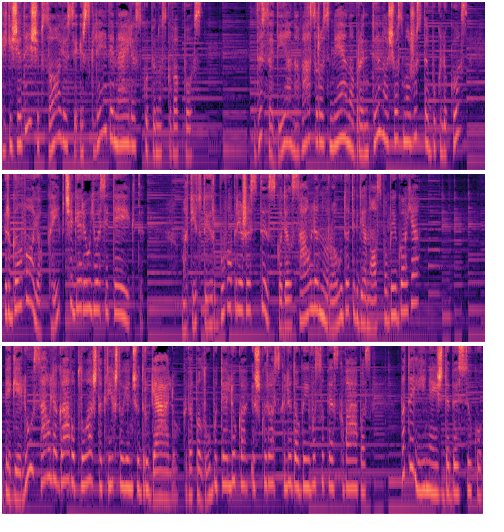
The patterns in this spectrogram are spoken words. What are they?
Taigi žiedai šipsojosi ir skleidė meilės kupinus kvapus. Visą dieną vasaros mėno brandino šiuos mažus stebukliukus ir galvojo, kaip čia geriau juos įteikti. Matyt, tai ir buvo priežastis, kodėl saulė nuraudo tik dienos pabaigoje. Be gėlių saulė gavo pluoštą krikštaujančių drugelių, kvepalų buteliuką, iš kurios klido gaivus upės kvapas, patalynę iš debesiukų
